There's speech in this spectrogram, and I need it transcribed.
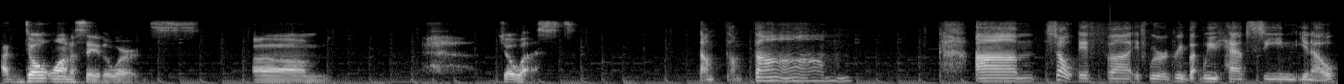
I don't want to say the words. Um, Joe West. Dum dum dum. Um, so if uh, if we're agreed, but we have seen, you know,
